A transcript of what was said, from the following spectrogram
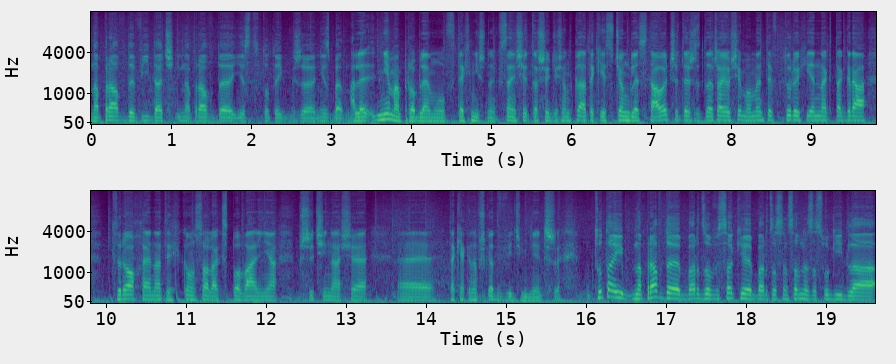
naprawdę widać i naprawdę jest to tej grze niezbędne. Ale nie ma problemów technicznych, w sensie te 60 klatek jest ciągle stałe, czy też zdarzają się momenty, w których jednak ta gra trochę na tych konsolach spowalnia, przycina się, e, tak jak na przykład w Wiedźminie 3. Tutaj naprawdę bardzo wysokie, bardzo sensowne zasługi dla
